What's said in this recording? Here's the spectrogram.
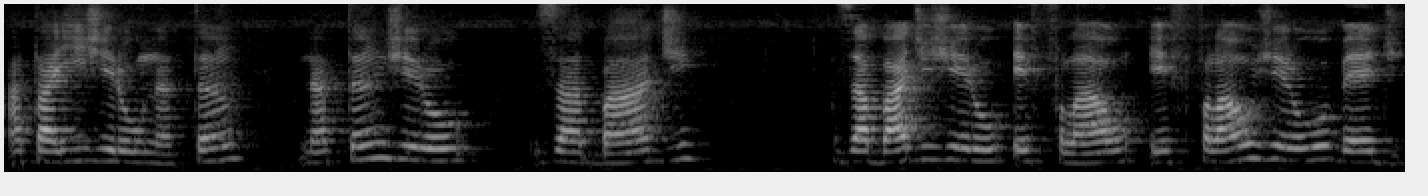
Atai gerou Natã, Natã gerou Zabade, Zabade gerou Eflau, Eflau gerou Obed,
